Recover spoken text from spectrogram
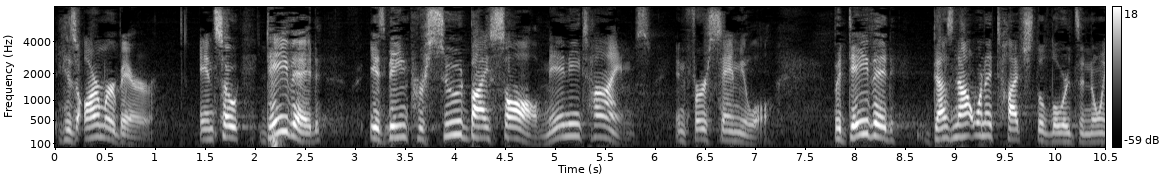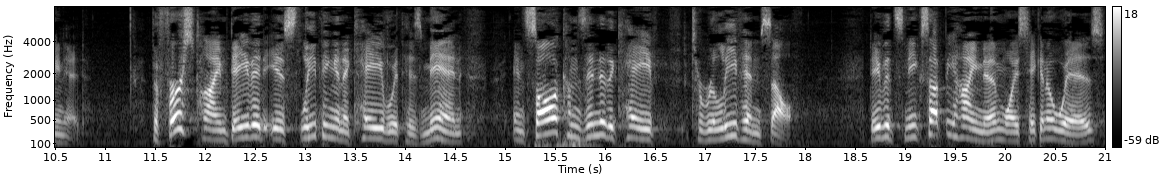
his armor bearer. And so David is being pursued by Saul many times in 1 Samuel. But David does not want to touch the Lord's anointed. The first time, David is sleeping in a cave with his men, and Saul comes into the cave to relieve himself. David sneaks up behind him while he's taking a whiz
